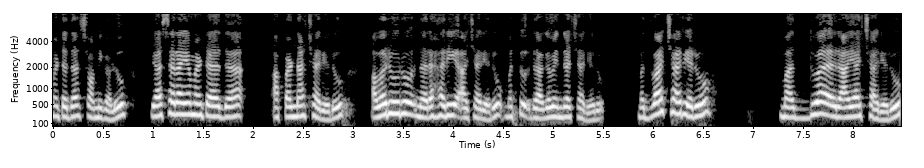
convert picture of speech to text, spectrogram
ಮಠದ ಸ್ವಾಮಿಗಳು, ವ್ಯಾಸರಾಯ ಮಠದ ಅಪರ್ಣಾಚಾರ್ಯರು ಅವರೂರು ನರಹರಿ ಆಚಾರ್ಯರು ಮತ್ತು ರಾಘವೇಂದ್ರಾಚಾರ್ಯರು. ಮಧ್ವಾಚಾರ್ಯರು, ಮಧ್ವರಾಯಾಚಾರ್ಯರು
